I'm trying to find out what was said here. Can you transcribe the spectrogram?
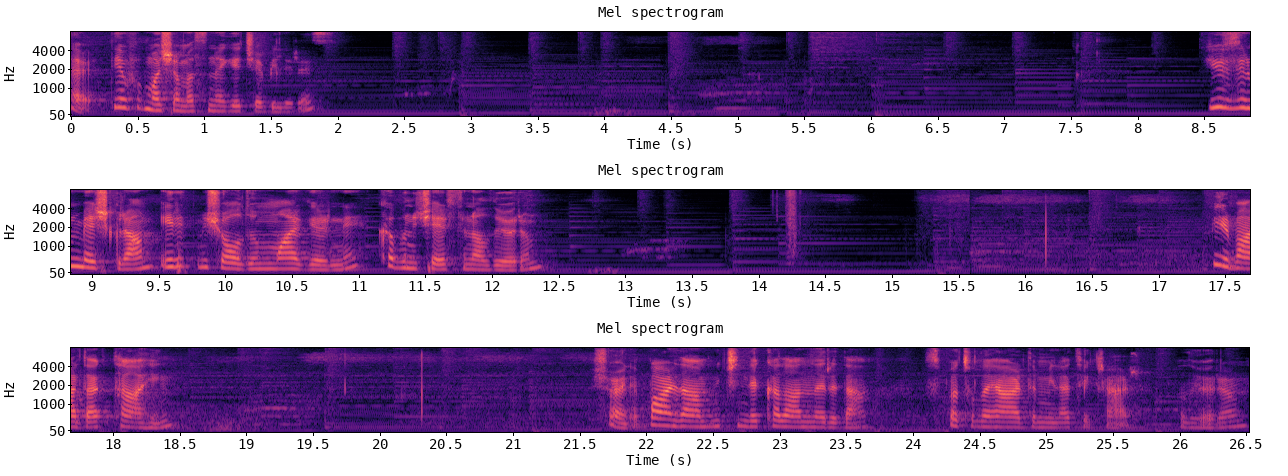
Evet, yapım aşamasına geçebiliriz. ...125 gram eritmiş olduğum margarini kabın içerisine alıyorum. Bir bardak tahin. Şöyle bardağımın içinde kalanları da spatula yardımıyla tekrar alıyorum.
